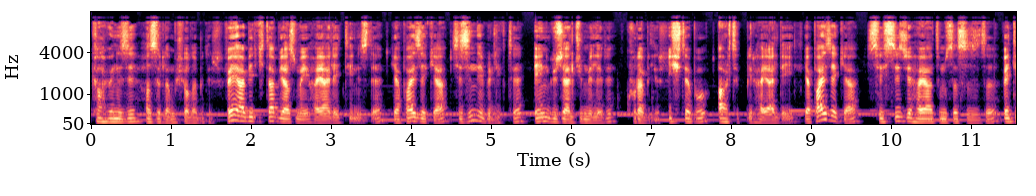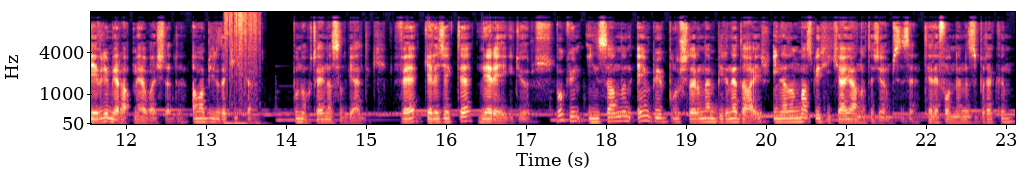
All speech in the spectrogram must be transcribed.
kahvenizi hazırlamış olabilir. Veya bir kitap yazmayı hayal ettiğinizde yapay zeka sizinle birlikte en güzel cümleleri kurabilir. İşte bu artık bir hayal değil. Yapay zeka sessizce hayatımıza sızdı ve devrim yaratmaya başladı. Ama bir dakika. Bu noktaya nasıl geldik? Ve gelecekte nereye gidiyoruz? Bugün insanlığın en büyük buluşlarından birine dair inanılmaz bir hikaye anlatacağım size. Telefonlarınızı bırakın,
